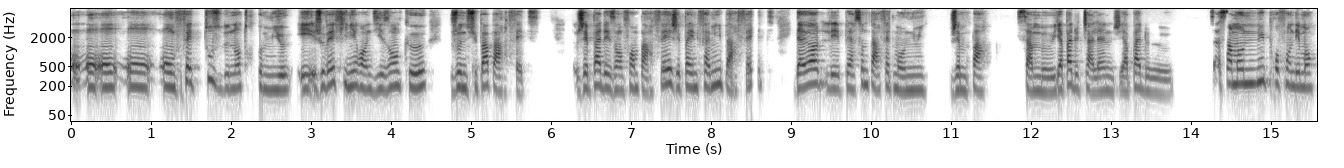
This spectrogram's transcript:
on, on, on, fait tous de notre mieux. Et je vais finir en disant que je ne suis pas parfaite. J'ai pas des enfants parfaits, j'ai pas une famille parfaite. D'ailleurs, les personnes parfaites m'ennuient. J'aime pas. Ça me, il y a pas de challenge, y a pas de, ça, m'ennuie profondément.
